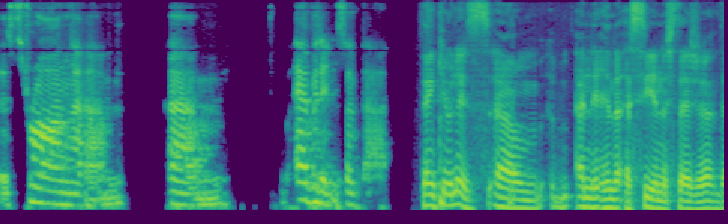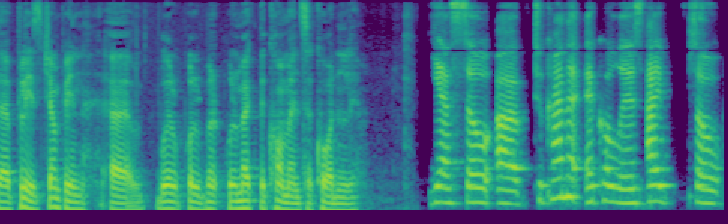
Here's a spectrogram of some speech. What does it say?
a strong um, um, evidence of that Thank you, Liz. Um, and, and, I see Anastasia there. Please jump in. Uh, we'll, we'll, we'll make the comments accordingly. Yes. So uh, to kind of echo Liz, I so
